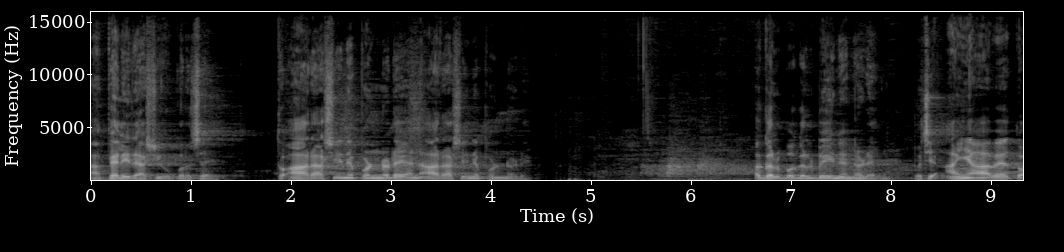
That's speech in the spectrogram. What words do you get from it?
આ પહેલી રાશિ ઉપર છે. તો આ રાશિને પણ નડે અને આ રાશિને પણ નડે. અગલ બગલ બેને નડે. પછી અહીંયા આવે તો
